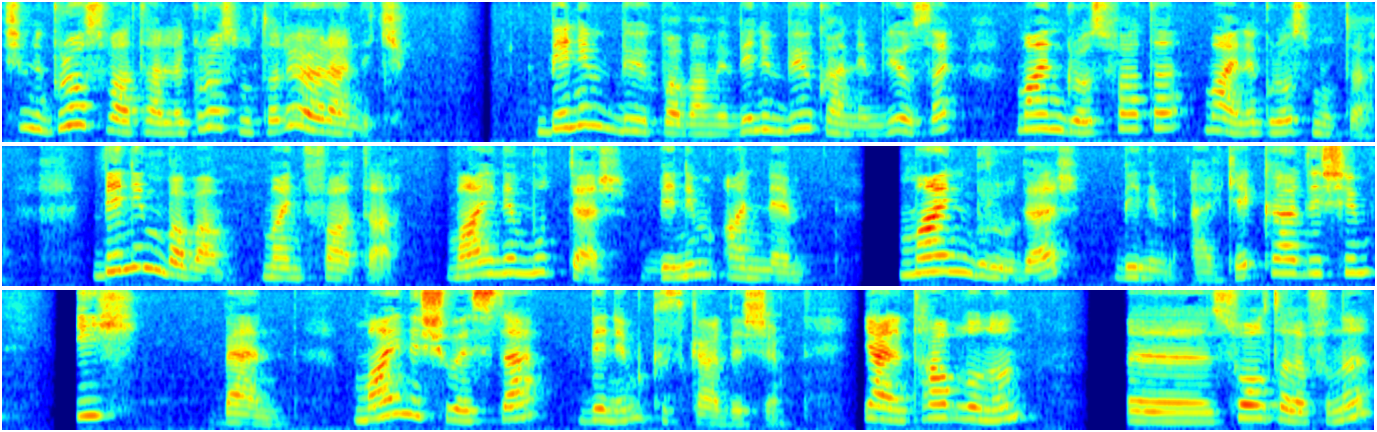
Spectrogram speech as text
Şimdi Grossvater ile Grossmutter'ı öğrendik. Benim büyük babam ve benim büyük annem diyorsak mein Großvater, meine Großmutter. Benim babam mein Vater, meine Mutter, benim annem. Mein Bruder, benim erkek kardeşim. Ich, ben. Meine Schwester, benim kız kardeşim. Yani tablonun e, sol tarafını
